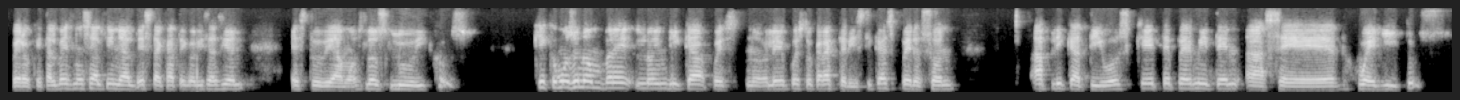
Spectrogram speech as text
pero que tal vez no sea al final de esta categorización, estudiamos los lúdicos, que como su nombre lo indica, pues no le he puesto características, pero son aplicativos que te permiten hacer jueguitos.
